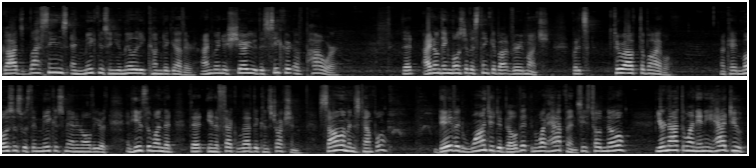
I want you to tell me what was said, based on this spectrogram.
God's blessings and meekness and humility come together. I'm going to share you the secret of power that I don't think most of us think about very much, but it's throughout the Bible. Okay, Moses was the meekest man in all the earth, and he's the one that, that in effect led the construction. Solomon's temple, David wanted to build it, and what happens? He's told, No, you're not the one, and he had to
